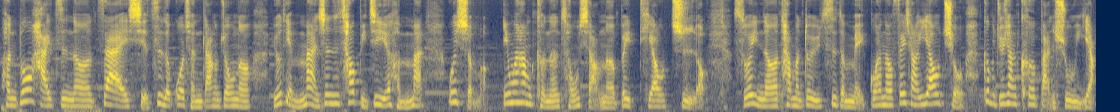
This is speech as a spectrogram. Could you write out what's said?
很多孩子呢在写字的过程当中呢有点慢，甚至抄笔记也很慢。为什么？因为他们可能从小呢被挑字哦，所以呢他们对于字的美观呢非常要求，根本就像刻板书一样。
